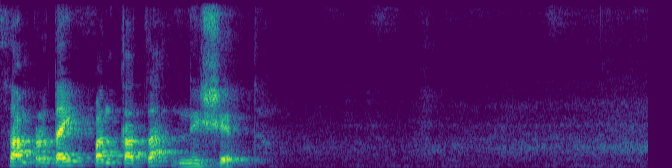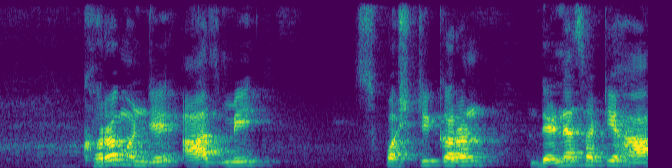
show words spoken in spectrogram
सांप्रदायिक पंथाचा निषेध. खरं म्हणजे आज मी स्पष्टीकरण देण्यासाठी हा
